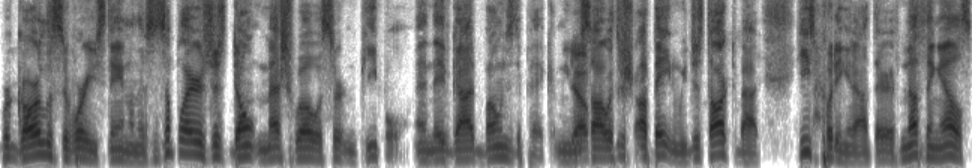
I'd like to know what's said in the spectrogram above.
regardless of where you stand on this, and some players just don't mesh well with certain people and they've got bones to pick. I mean, we saw it with Rashad Payton. We just talked about he's putting it out there. If nothing else,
